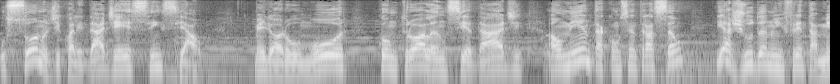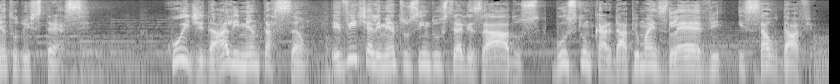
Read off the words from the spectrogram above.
o sono de qualidade é essencial. Melhora o humor, controla a ansiedade, aumenta a concentração e ajuda no enfrentamento do estresse. Cuide da alimentação. Evite alimentos industrializados, busque um cardápio mais leve e saudável.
